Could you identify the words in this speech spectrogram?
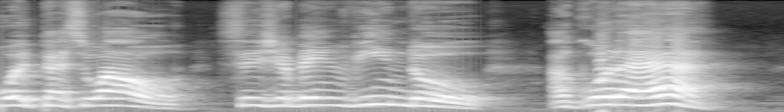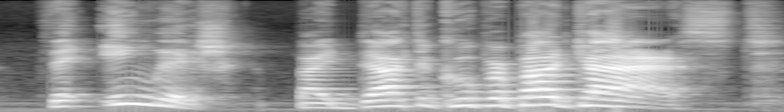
Oi, pessoal, seja bem-vindo. Agora é The English by Dr. Cooper Podcast.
